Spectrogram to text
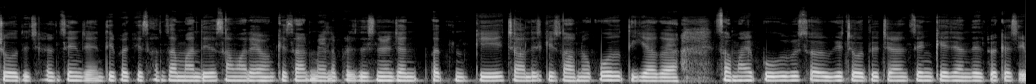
चौधरी चरण सिंह जयंती पर किसान सम्मान दिवस समारोह एवं किसान मेला प्रदर्शनी में जनपद के चालीस किसानों को दिया गया। समारोह पूर्व स्वर्गीय चौधरी चरण सिंह के जन्मदिन पर कृषि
